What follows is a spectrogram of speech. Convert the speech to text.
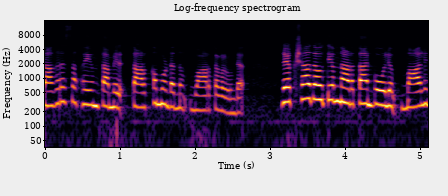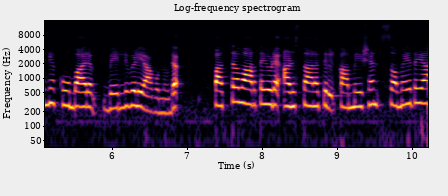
നഗരസഭയും തമ്മിൽ തർക്കമുണ്ടെന്നും വാർത്തകളുണ്ട്. രക്ഷാദൗത്യം നടത്താൻ പോലും മാലിന്യ കൂമ്പാരം വെല്ലുവിളിയാകുന്നുണ്ട്. പത്രവാർത്തയുടെ അടിസ്ഥാനത്തിൽ കമ്മീഷൻ സ്വമേധയാ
